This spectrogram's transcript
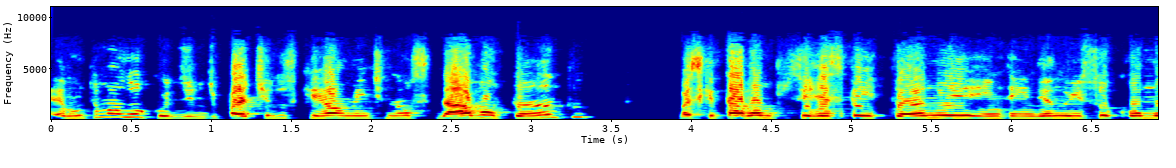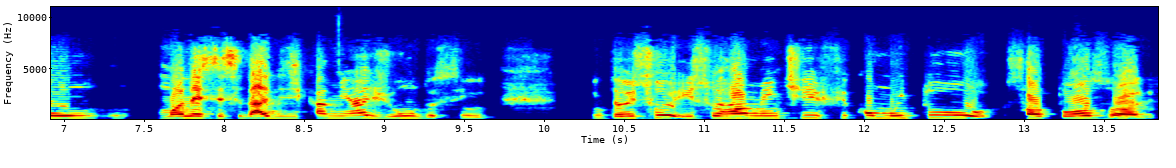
é muito maluco, de, de partidos que realmente não se davam tanto, mas que estavam se respeitando e entendendo isso como uma necessidade de caminhar junto, assim. Então isso, isso realmente ficou muito, saltou aos olhos.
